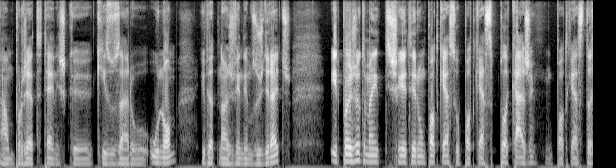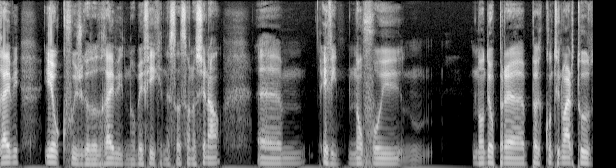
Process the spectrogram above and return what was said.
há um projeto de ténis que quis usar o, o nome e portanto nós vendemos os direitos. E depois eu também cheguei a ter um podcast, o podcast Placagem, um podcast de rugby. Eu que fui jogador de rugby no Benfica e na Seleção Nacional. Um, enfim, não fui não deu para, para continuar tudo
